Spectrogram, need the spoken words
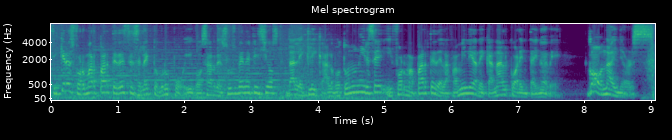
Si quieres formar parte de este selecto grupo y gozar de sus beneficios, dale clic al botón unirse y forma parte de la familia de Canal 49. ¡Go Niners!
